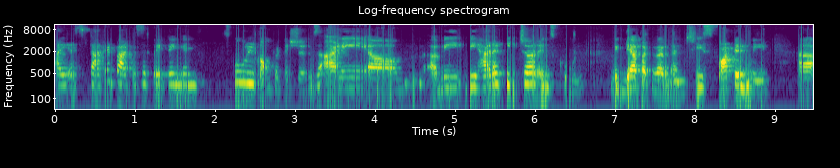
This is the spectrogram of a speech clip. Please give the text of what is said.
I started participating in school competitions. And um, uh, we we had a teacher in school, Vidya Patwardhan. She spotted me. Uh,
